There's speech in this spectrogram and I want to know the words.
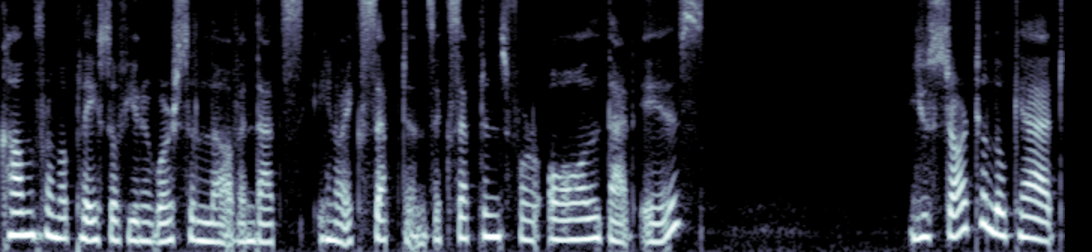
come from a place of universal love and that's you know acceptance acceptance for all that is you start to look at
